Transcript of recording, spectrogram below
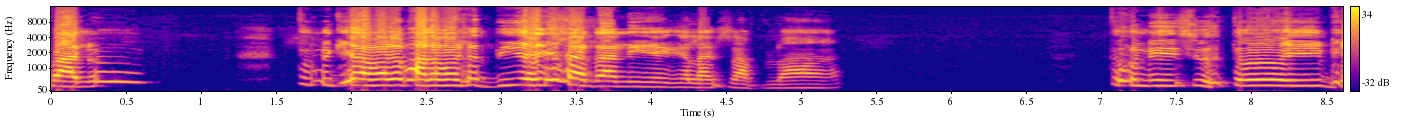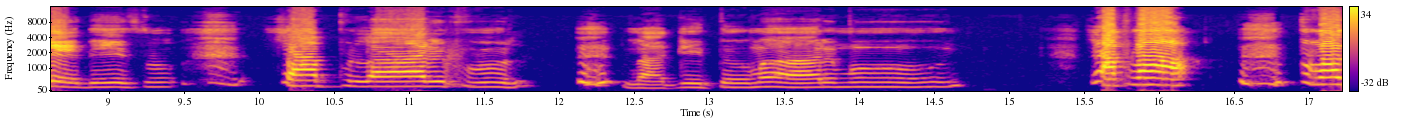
বানু তুমি কি আমার ভালোবাসা দিয়ে গেলা না নিয়ে গেলা শাপলা তুমি সুতোই বেঁধেছো, শাপলার ফুল নাকি তোমার মন? শাপলা, তোমার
